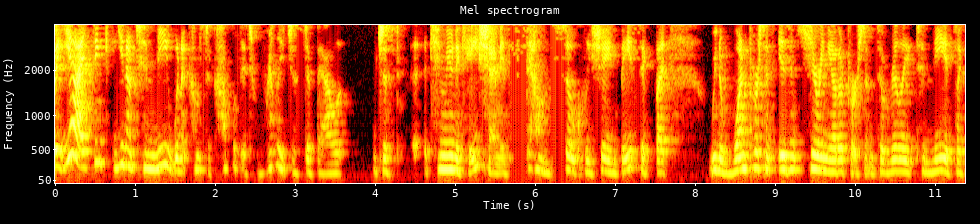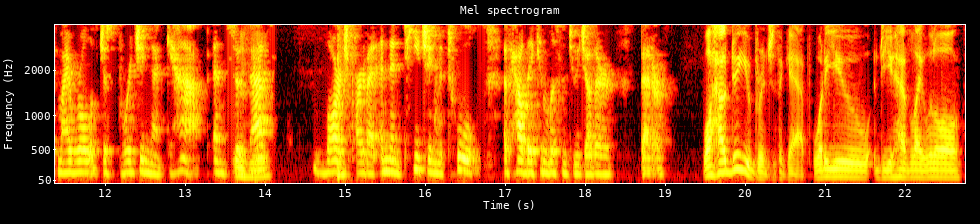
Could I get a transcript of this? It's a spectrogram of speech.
but yeah, I think, you know, to me, when it comes to couples, it's really just about just uh, communication. It sounds so cliche and basic, but you know, one person isn't hearing the other person. So really to me, it's like my role of just bridging that gap. And so mm-hmm. that's large part of it. And then teaching the tools of how they can listen to each other better. Well, how do you bridge the gap? What do you do you have like little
